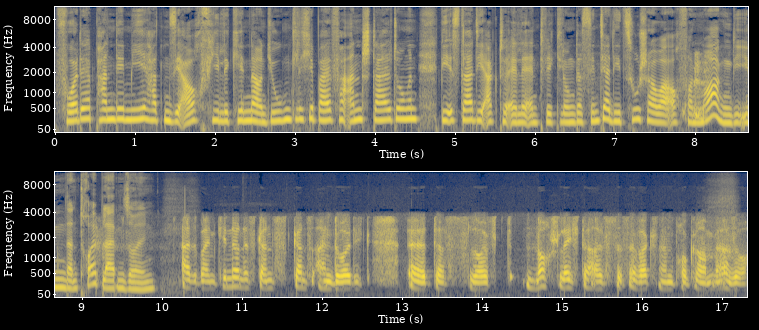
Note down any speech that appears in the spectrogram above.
Vor der Pandemie hatten Sie auch viele Kinder und Jugendliche bei Veranstaltungen. Wie ist da die aktuelle Entwicklung? Das sind ja die Zuschauer auch von morgen, die Ihnen dann treu bleiben sollen. Also bei den Kindern ist ganz, ganz eindeutig, äh, das läuft noch schlechter als das Erwachsenenprogramm. Also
